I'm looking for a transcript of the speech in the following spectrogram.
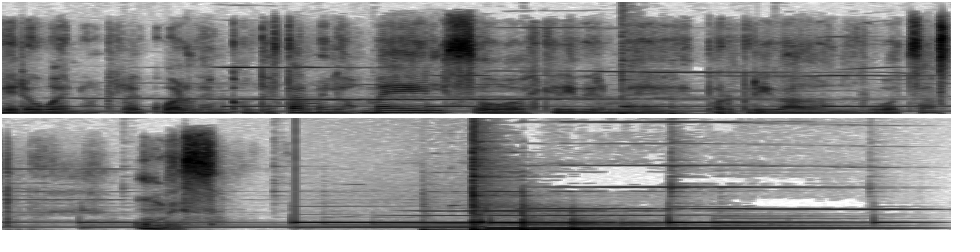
pero bueno, recuerden contestarme los mails o escribirme por privado en WhatsApp. Un beso.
